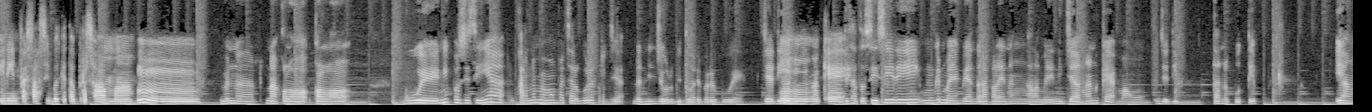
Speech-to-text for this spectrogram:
ini investasi buat kita bersama. Hmm. Benar. Nah kalau kalau gue ini posisinya karena memang pacar gue udah kerja dan dia jauh lebih tua daripada gue. Jadi mhm, oke. di satu sisi nih mungkin banyak di antara kalian yang ngalamin ini jangan kayak mau jadi tanda kutip yang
